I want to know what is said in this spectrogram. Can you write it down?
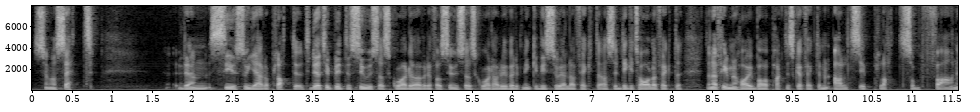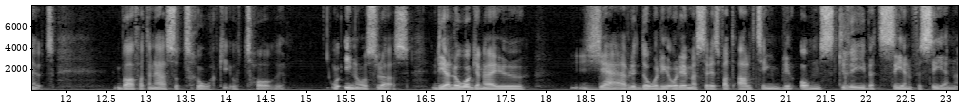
som jag sett den ser ju så jävla platt ut. Det är typ lite Suicide Squad över det, för Suicide Squad hade ju väldigt mycket visuella effekter, alltså digitala effekter. Den här filmen har ju bara praktiska effekter, men allt ser platt som fan ut. Bara för att den är så tråkig och torr. Och innehållslös. Dialogen är ju jävligt dålig och det är mestadels för att allting blev omskrivet scen för scen,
